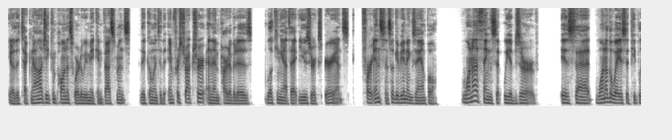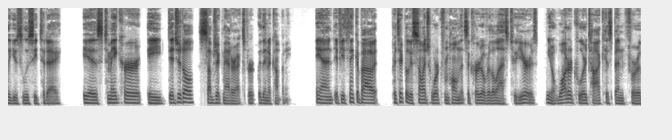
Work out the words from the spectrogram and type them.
you know, the technology components? Where do we make investments that go into the infrastructure? And then part of it is looking at that user experience. For instance, I'll give you an example. One of the things that we observe is that one of the ways that people use Lucy today is to make her a digital subject matter expert within a company. And if you think about particularly with so much work from home that's occurred over the last two years, you know, water cooler talk has been for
